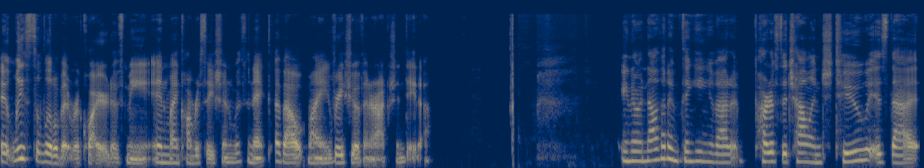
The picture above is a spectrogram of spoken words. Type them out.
at least a little bit required of me in my conversation with Nick about my ratio of interaction data. You know, now that I'm thinking about it, part of the challenge too is that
